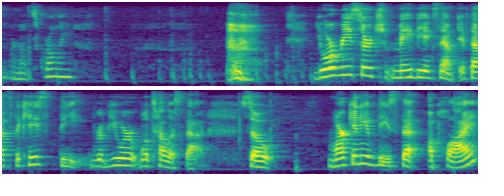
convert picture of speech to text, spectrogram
We're not scrolling. Your research may be exempt. If that's the case, the reviewer will tell us that. So mark any of these that apply,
